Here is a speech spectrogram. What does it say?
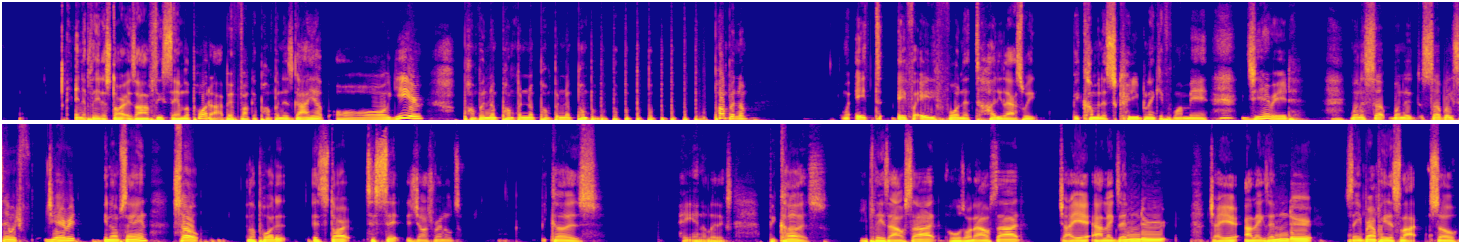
and the play to start is obviously Sam LaPorta. I've been fucking pumping this guy up all year, pumping him, pumping him, pumping him, pumping, pumping, pumping him went eight eight for eighty four in the tutty last week, becoming a security blanket for my man Jared. Want a sub? Want a subway sandwich, Jared? You know what I'm saying? So LaPorta it start to sit is Josh Reynolds because hey analytics because he plays outside. Who's on the outside? Jaire Alexander. Jaire Alexander. St. Brown played a slot. So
